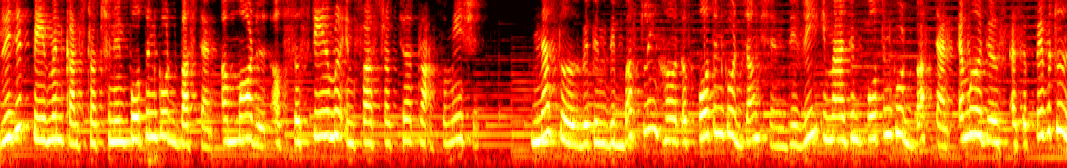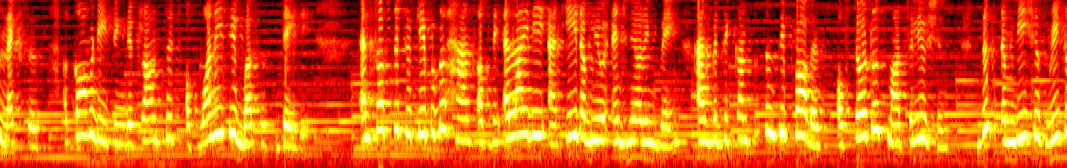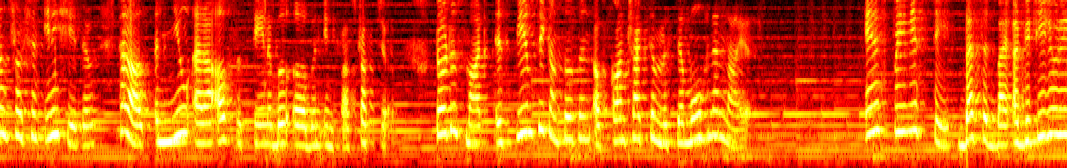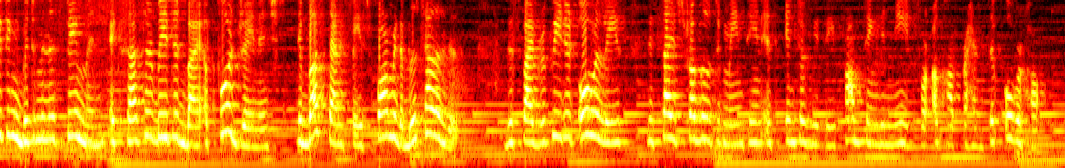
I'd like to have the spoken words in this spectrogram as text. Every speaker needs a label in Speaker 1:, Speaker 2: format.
Speaker 1: Rigid pavement construction in Pothencode bus stand, a model of sustainable infrastructure transformation. Nestled within the bustling heart of Pothencode Junction, the reimagined Pothencode bus stand emerges as a pivotal nexus accommodating the transit of 180 buses daily entrusted to capable hands of the LID and EW engineering wing and with the consistency prowess of Turtle Smart Solutions, this ambitious reconstruction initiative heralds a new era of sustainable urban infrastructure. Turtle Smart is PMC consultant of contractor Mr. Mohanan Nair. In its previous state, beset by a deteriorating bituminous pavement exacerbated by a poor drainage, the bus stand faced formidable challenges. Despite repeated overlays, the site struggled to maintain its integrity, prompting the need for a comprehensive overhaul.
